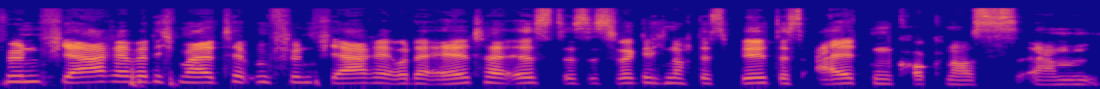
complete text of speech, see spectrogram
fünf Jahre, würde ich mal tippen, fünf Jahre oder älter ist. Das ist wirklich noch das Bild des alten Cognos. Ähm,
